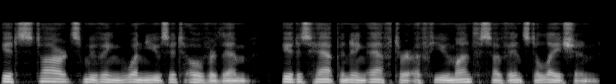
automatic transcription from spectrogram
It starts moving when you sit over them. It is happening after a few months of installation.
